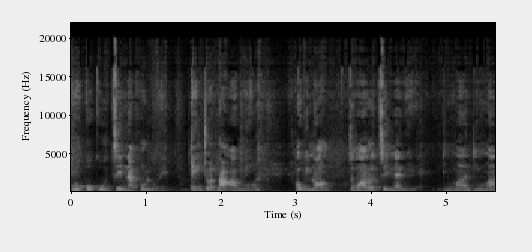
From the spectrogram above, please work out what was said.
ကိုကိုကိုကျင့်납ဖို့လိုတယ်အဲ့အတွက်လှအောင်နေဟုတ်ပြီเนาะကျမတော့ကျင့်납နေတယ်ဒီမှာဒီမှာ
